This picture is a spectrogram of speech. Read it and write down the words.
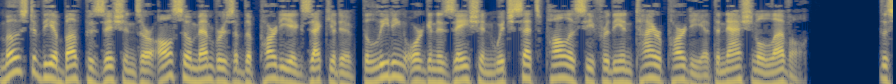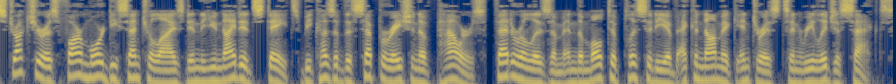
Most of the above positions are also members of the party executive, the leading organization which sets policy for the entire party at the national level. The structure is far more decentralized in the United States because of the separation of powers, federalism and the multiplicity of economic interests and religious sects.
